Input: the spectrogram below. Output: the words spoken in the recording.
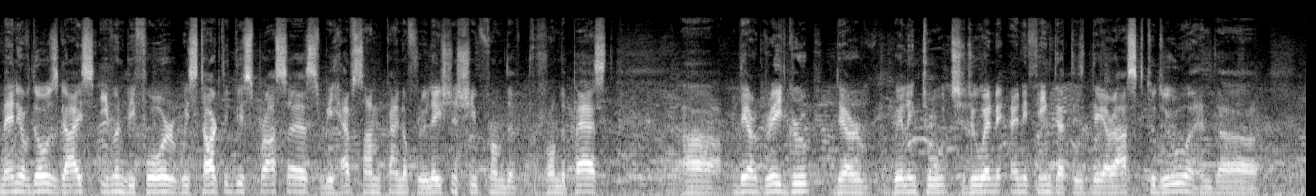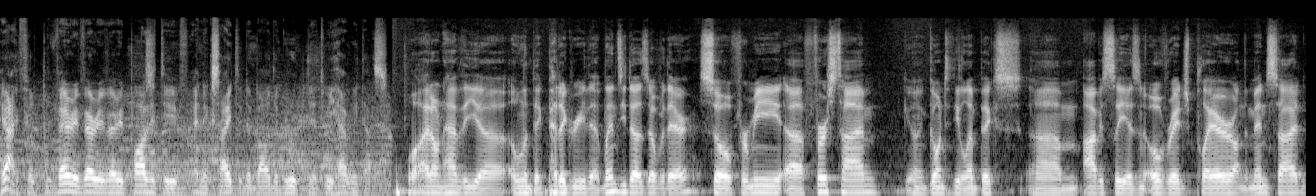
many of those guys even before we started this process. We have some kind of relationship from the from the past. Uh, they are a great group. They are willing to, to do any, anything that is, they are asked to do, and uh, yeah, I feel very, very, very positive and excited about the group that we have with us. Well, I don't have the uh, Olympic pedigree that Lindsay does over there. So for me, uh, first time uh, going to the Olympics. Um, obviously, as an overage player on the men's side,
